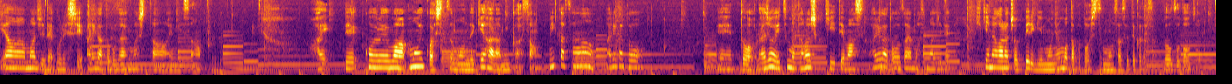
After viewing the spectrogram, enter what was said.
いやーマジで嬉しい。ありがとうございましたえみさん。はい。でこれはもう一個質問で木原美香さん。美香さんありがとう。えっ、とラジオいつも楽しく聞いてます。ありがとうございます。マジで。聞きながらちょっぴり疑問に思ったことを質問させてください。どうぞどうぞ。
